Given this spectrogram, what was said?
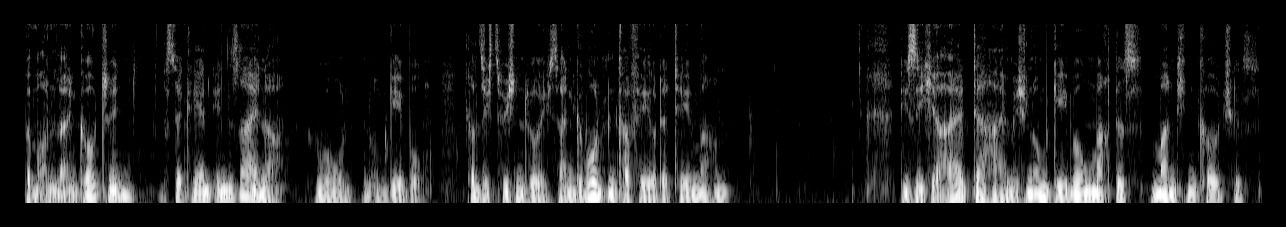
Beim Online-Coaching ist der Klient in seiner gewohnten Umgebung kann sich zwischendurch seinen gewohnten Kaffee oder Tee machen. Die Sicherheit der heimischen Umgebung macht es manchen Coaches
